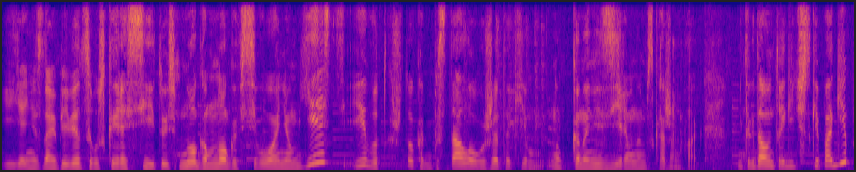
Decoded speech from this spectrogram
и, я не знаю, певец русской России. То есть много-много всего о нем есть, и вот что как бы стало уже таким, ну, канонизированным, скажем так. И когда он трагически погиб,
